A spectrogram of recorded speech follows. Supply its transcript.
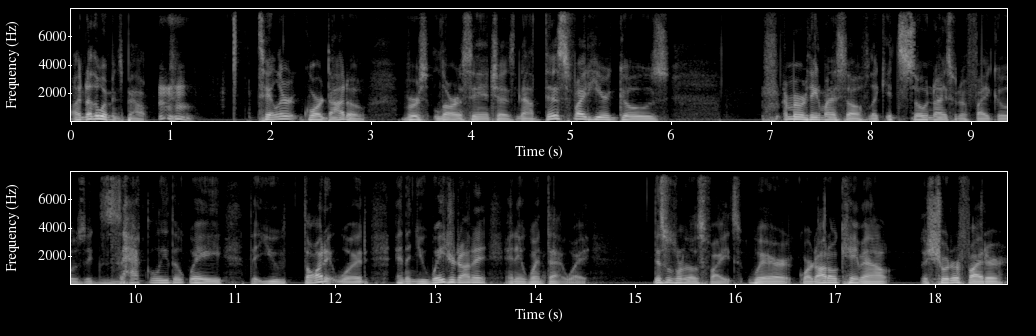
another women's bout. Taylor Guardado versus Laura Sanchez. Now this fight here goes. I remember thinking to myself, like, it's so nice when a fight goes exactly the way that you thought it would, and then you wagered on it, and it went that way. This was one of those fights where Guardado came out, the shorter fighter,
